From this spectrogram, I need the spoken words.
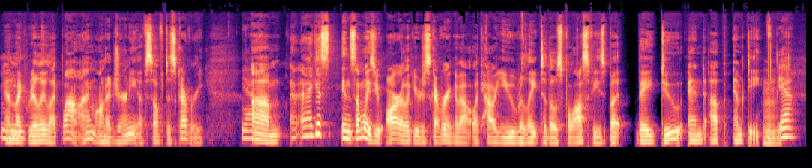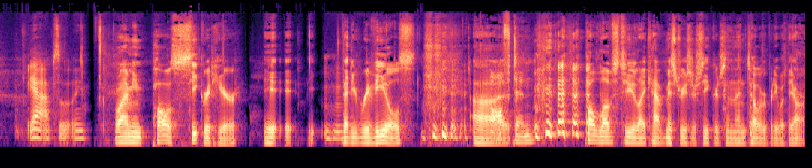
Mm-hmm. and like really like, wow, I'm on a journey of self discovery. Yeah. Um, and, and I guess in some ways you are like you're discovering about like how you relate to those philosophies, but they do end up empty. yeah. Yeah, absolutely. Well, I mean, Paul's secret here it, it, mm-hmm. that he reveals. Uh, Often, Paul loves to like have mysteries or secrets and then tell everybody what they are.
